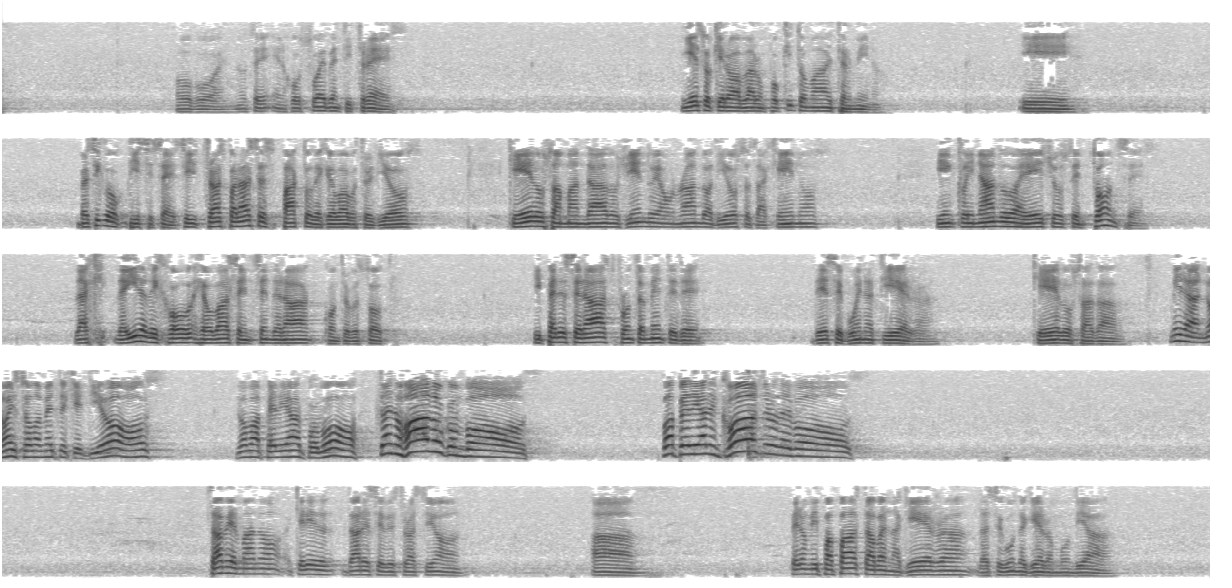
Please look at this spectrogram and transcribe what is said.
Oh boy, no sé, en Josué 23. Y eso quiero hablar un poquito más y termino. Y versículo 16. Si trasparases pacto de Jehová vuestro Dios, que Él os ha mandado yendo y honrando a dioses ajenos y inclinándolo a ellos, entonces la, ira de Jehová se encenderá contra vosotros y perecerás prontamente de, de esa buena tierra que Él os ha dado. Mira, no es solamente que Dios no va a pelear por vos, está enojado con vos. Va a pelear en contra de vos. Sabe, hermano, quería dar esa ilustración. Ah, pero mi papá estaba en la guerra, la Segunda Guerra Mundial.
